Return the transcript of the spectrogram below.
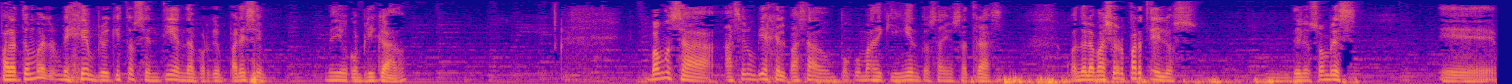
Para tomar un ejemplo y que esto se entienda porque parece medio complicado, vamos a hacer un viaje al pasado, un poco más de 500 años atrás, cuando la mayor parte de los de los hombres eh,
